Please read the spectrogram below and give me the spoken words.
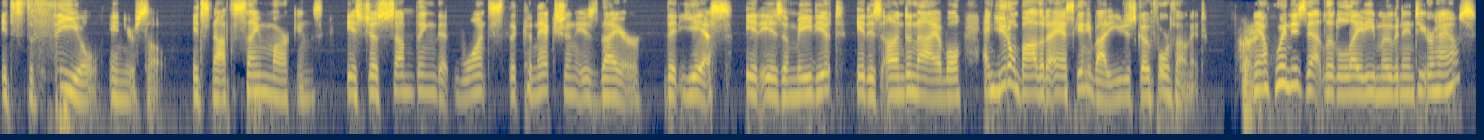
It's the feel in your soul. It's not the same markings. It's just something that once the connection is there, that yes, it is immediate, it is undeniable, and you don't bother to ask anybody. You just go forth on it. Right. Now, when is that little lady moving into your house?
